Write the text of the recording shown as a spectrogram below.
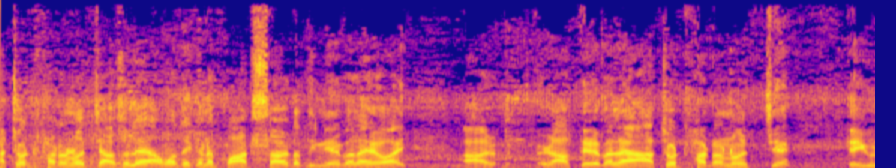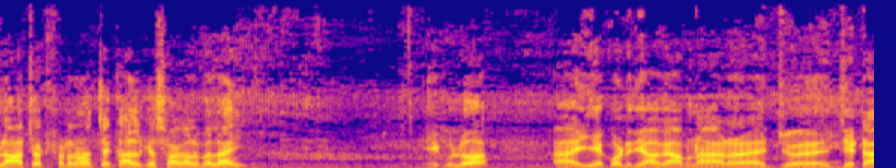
আচট ফাটানো হচ্ছে। আসলে আমাদের এখানে পাট সারাটা দিনের বেলায় হয়, আর রাতের বেলায় আচট ফাটানো হচ্ছে। তো এইগুলো আচট ফাটানো হচ্ছে, কালকে সকালবেলায় এগুলো ইয়ে করে দেওয়া হবে আপনার যেটা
